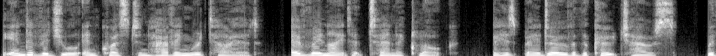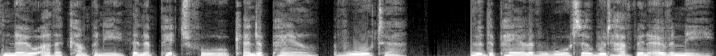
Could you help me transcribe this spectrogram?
the individual in question having retired, every night at ten o'clock, to his bed over the coach house, with no other company than a pitchfork and a pail of water. That the pail of water would have been over me,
